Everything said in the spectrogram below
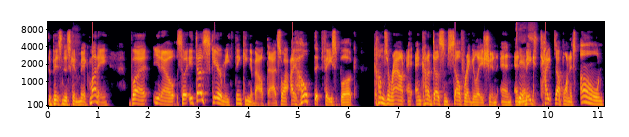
the business can make money. But you know, so it does scare me thinking about that. So I, I hope that Facebook comes around and, and, kind of does some self-regulation and and yes. makes tightens up on its own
